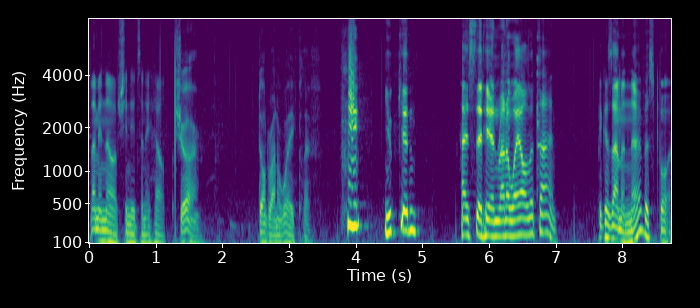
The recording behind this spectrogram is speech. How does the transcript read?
let me know if she needs any help. Sure. Don't run away, Cliff. you kidding? I sit here and run away all the time. Because I'm a nervous boy.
